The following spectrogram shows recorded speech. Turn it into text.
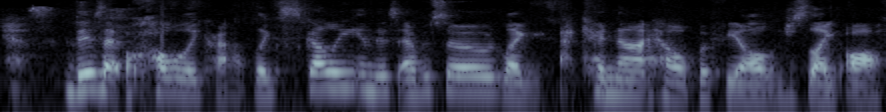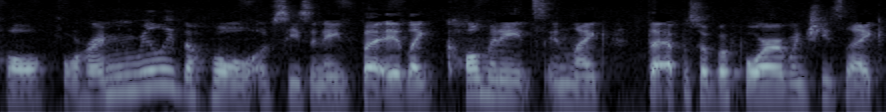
yes. there's that holy crap. Like Scully in this episode, like I cannot help but feel just like awful for her. I mean, really the whole of season eight, but it like culminates in like the episode before when she's like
